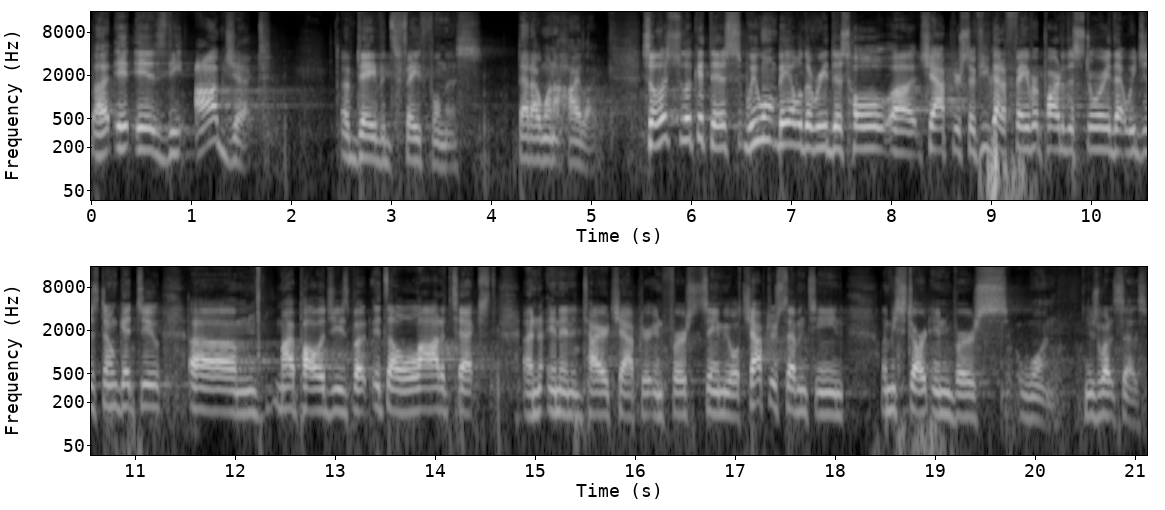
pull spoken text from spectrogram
but it is the object of David's faithfulness that I want to highlight. So let's look at this. We won't be able to read this whole uh, chapter. So if you've got a favorite part of the story that we just don't get to, um, my apologies, but it's a lot of text in, in an entire chapter in 1 Samuel chapter 17. Let me start in verse 1. Here's what it says.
